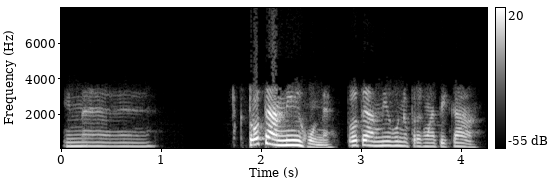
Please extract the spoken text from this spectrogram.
Είναι τότε ανοίγουν. Τότε ανοίγουν πραγματικά.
